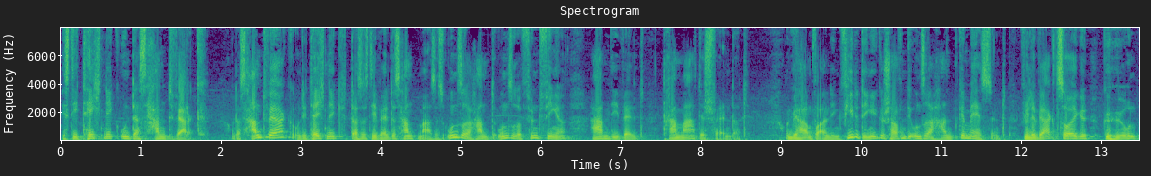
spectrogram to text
ist die Technik und das Handwerk. Und das Handwerk und die Technik, das ist die Welt des Handmaßes. Unsere Hand, unsere fünf Finger haben die Welt dramatisch verändert. Und wir haben vor allen Dingen viele Dinge geschaffen, die unserer Hand gemäß sind. Viele Werkzeuge gehören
